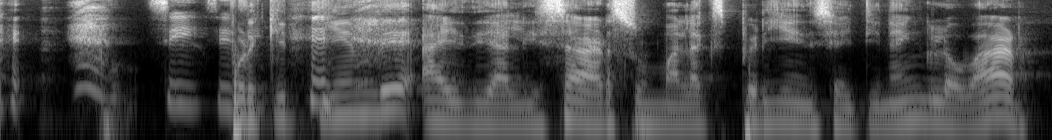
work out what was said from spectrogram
sí, sí. Porque tiende a idealizar su mala experiencia y tiene a englobar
